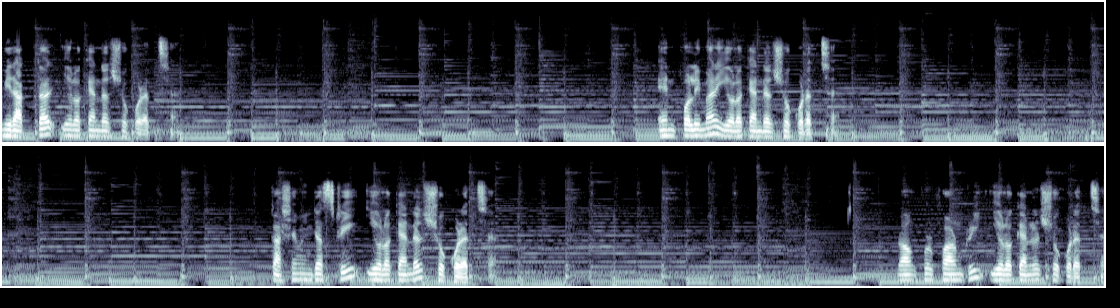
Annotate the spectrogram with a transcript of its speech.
Mir Akhter yellow candle show করাচ্ছে N polymer yellow candle show করাচ্ছে Kashem industry yellow candle show করেছে। রংপুর ফার্মট্রি ইয়েলো ক্যান্ডেল শো করেছে।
